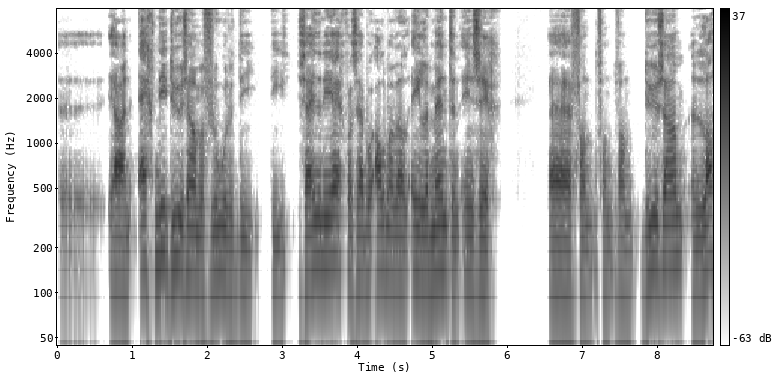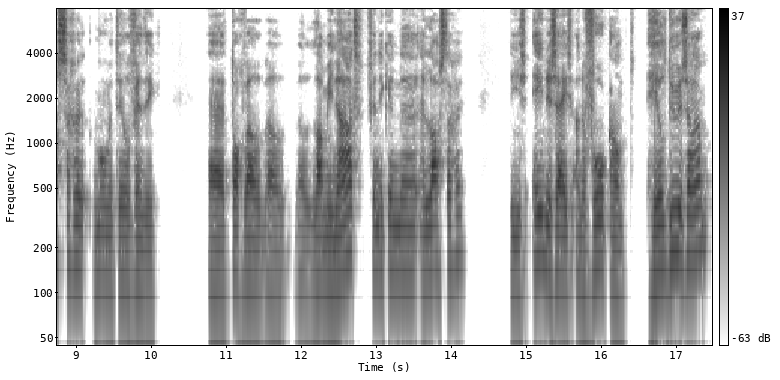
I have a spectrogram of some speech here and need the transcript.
uh, ja, een echt niet duurzame vloeren, die, die zijn er niet echt. Want ze hebben allemaal wel elementen in zich uh, van, van, van duurzaam. Een lastige momenteel vind ik uh, toch wel, wel, wel laminaat, vind ik een, een lastige. Die is enerzijds aan de voorkant heel duurzaam.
